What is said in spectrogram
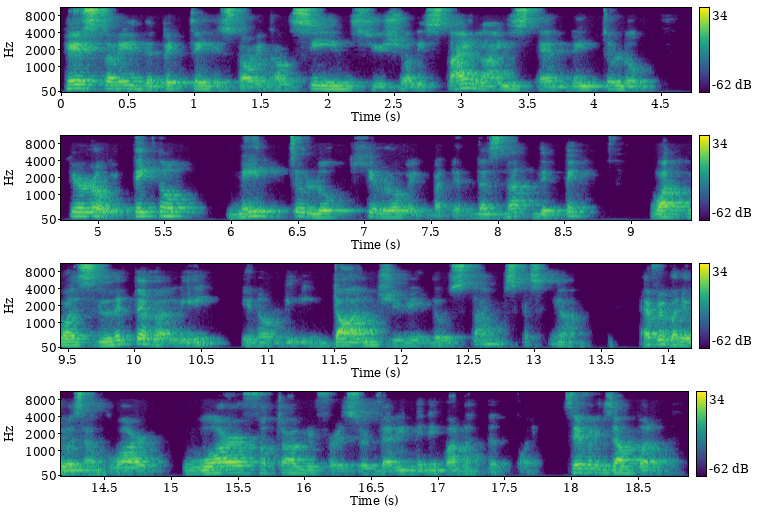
History depicting historical scenes, usually stylized and made to look heroic. Take note, made to look heroic, but it does not depict what was literally, you know, being done during those times. Kasi nga, everybody was at war. War photographers were very minimal at that point. Say, for example,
